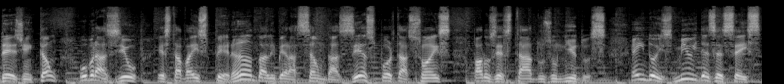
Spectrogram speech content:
Desde então, o Brasil estava esperando a liberação das exportações para os Estados Unidos. Em 2016,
